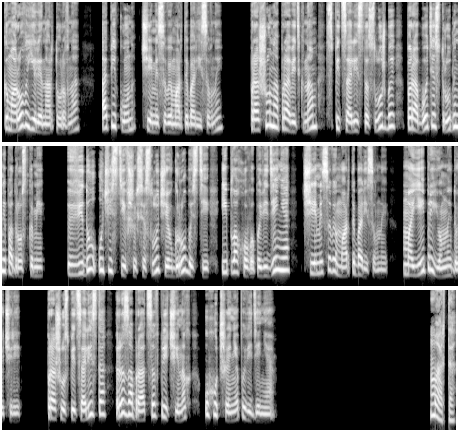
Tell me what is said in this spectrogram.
Комарова Елена Артуровна, опекун Чемисовой Марты Борисовны, прошу направить к нам специалиста службы по работе с трудными подростками ввиду участившихся случаев грубости и плохого поведения Чемисовой Марты Борисовны, моей приемной дочери. Прошу специалиста разобраться в причинах ухудшения поведения. Марта.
